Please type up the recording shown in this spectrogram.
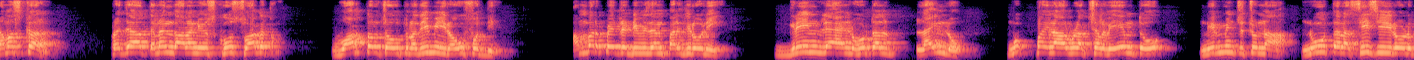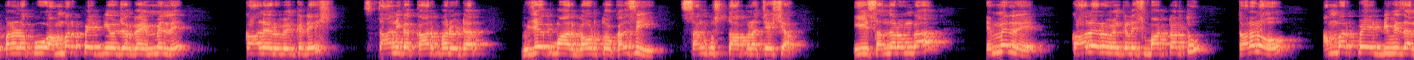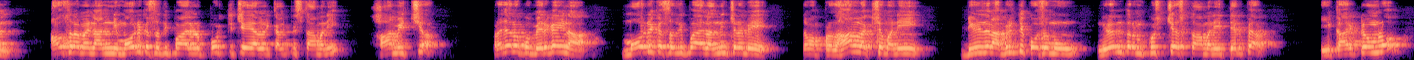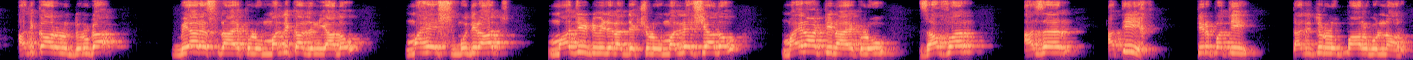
నమస్కారం. ప్రజా తెలంగాణ న్యూస్కు స్వాగతం. వార్తలు చదువుతున్నది మీ రౌఫుద్దీన్. అంబర్పేట డివిజన్ పరిధిలోని గ్రీన్ ల్యాండ్ హోటల్ లైన్లో ముప్పై నాలుగు లక్షల వ్యయంతో నిర్మించుచున్న నూతన సీసీ రోడ్డు పనులకు అంబర్పేట నియోజకవర్గ ఎమ్మెల్యే కాలేరు వెంకటేష్ స్థానిక కార్పొరేటర్ విజయకుమార్ గౌడ్తో కలిసి శంకుస్థాపన చేశారు. ఈ సందర్భంగా ఎమ్మెల్యే కాలేరు వెంకటేష్ మాట్లాడుతూ త్వరలో అంబర్పేట్ డివిజన్ అవసరమైన అన్ని మౌలిక సదుపాయాలను పూర్తి చేయాలని కల్పిస్తామని హామీ ఇచ్చారు ప్రజలకు మెరుగైన మౌలిక సదుపాయాలు అందించడమే తమ ప్రధాన లక్ష్యమని డివిజన్ అభివృద్ధి కోసము నిరంతరం కృషి చేస్తామని తెలిపారు. ఈ కార్యక్రమంలో అధికారులు దుర్గా బీఆర్ఎస్ నాయకులు మల్లికార్జున్ యాదవ్ మహేష్ ముదిరాజ్ మాజీ డివిజన్ అధ్యక్షుడు మల్లేష్ యాదవ్ మైనార్టీ నాయకులు జఫర్ అజర్ అతీక్ తిరుపతి తదితరులు పాల్గొన్నారు.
